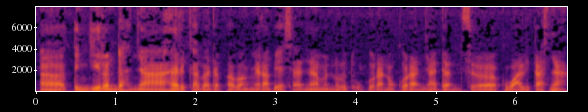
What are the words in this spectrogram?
uh, tinggi rendahnya harga pada bawang merah biasanya menurut ukuran-ukurannya dan kualitasnya.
